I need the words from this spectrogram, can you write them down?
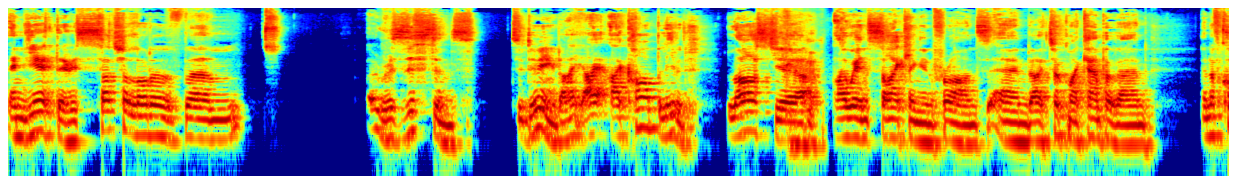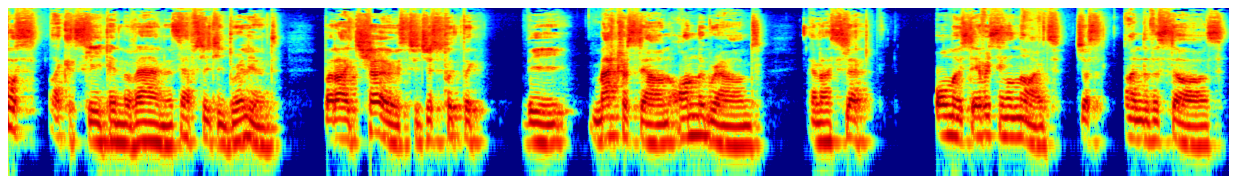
And yet there is such a lot of um, resistance to doing it. I, I, I can't believe it. Last year, I went cycling in France and I took my camper van. And of course, I could sleep in the van. It's absolutely brilliant. But I chose to just put the, the mattress down on the ground and I slept almost every single night just under the stars.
